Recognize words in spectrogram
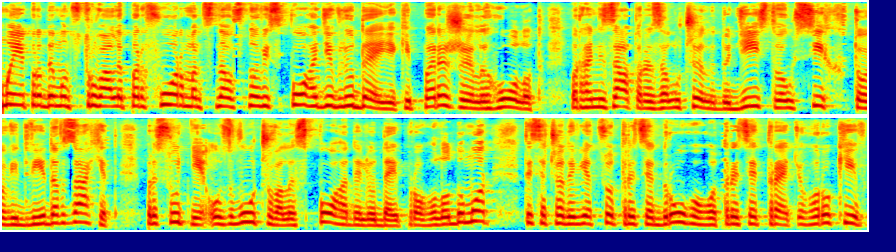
Коломиї продемонстрували перформанс на основі спогадів людей, які пережили голод. Організатори залучили до дійства усіх, хто відвідав захід. Присутні озвучували спогади людей про голодомор 1932-33 років,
